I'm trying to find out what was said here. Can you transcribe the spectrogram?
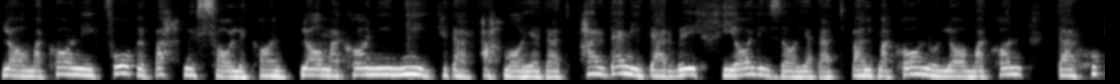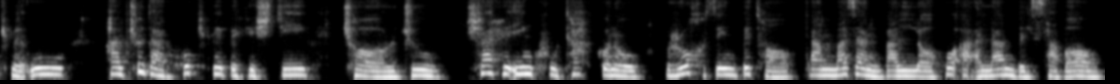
لامکانی فوق وهم سالکان لامکانی نی که در فهمایدت هر دمی در وی خیالی زایدت. بل مکان و لامکان در حکم او همچو در حکم بهشتی چارجو. شرح این کوته کن و رخ زین بتا دم مزن والله اعلم بالصواب.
